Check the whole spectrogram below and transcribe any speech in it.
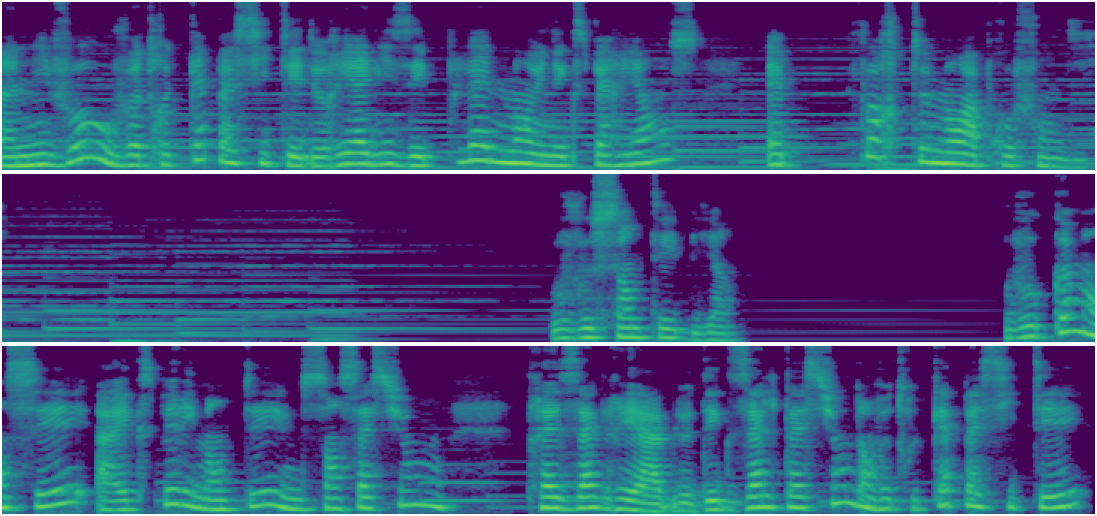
un niveau où votre capacité de réaliser pleinement une expérience est fortement approfondie. Vous vous sentez bien. Vous commencez à expérimenter une sensation très agréable d'exaltation dans votre capacité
